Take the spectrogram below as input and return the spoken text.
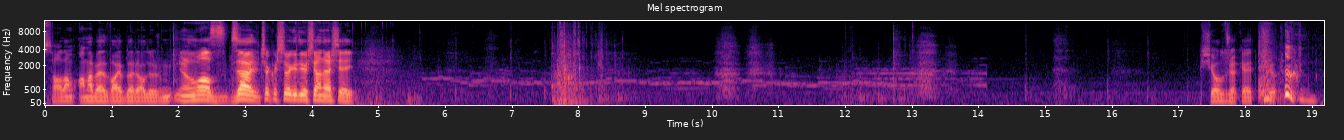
Sağlam Annabelle vibe'ları alıyorum. İnanılmaz güzel. Çok hoşuma gidiyor şu an her şey. Bir şey olacak evet bir şey.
